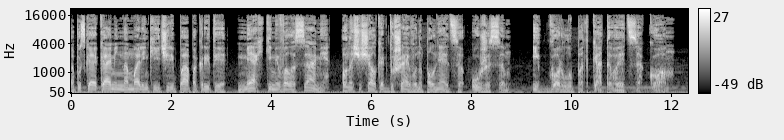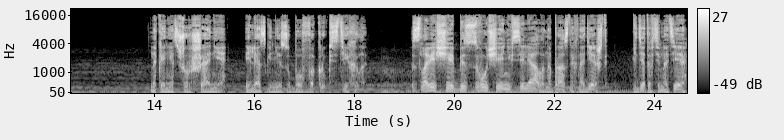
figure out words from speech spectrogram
опуская камень на маленькие черепа, покрытые мягкими волосами, он ощущал, как душа его наполняется ужасом и к горлу подкатывается ком. Наконец шуршание и лязгание зубов вокруг стихло. Зловещее беззвучие не вселяло напрасных надежд. Где-то в темноте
